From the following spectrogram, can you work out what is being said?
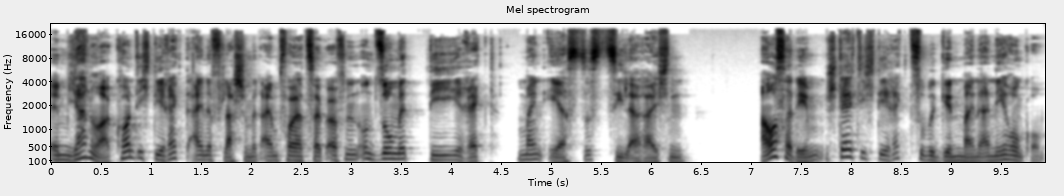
Im Januar konnte ich direkt eine Flasche mit einem Feuerzeug öffnen und somit direkt mein erstes Ziel erreichen. Außerdem stellte ich direkt zu Beginn meine Ernährung um.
